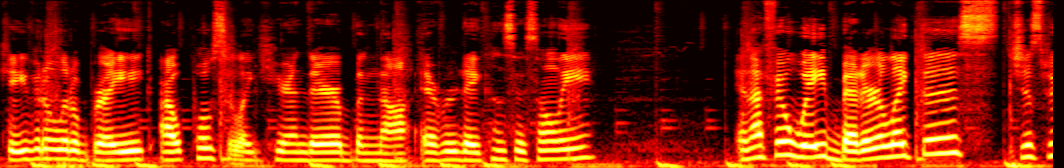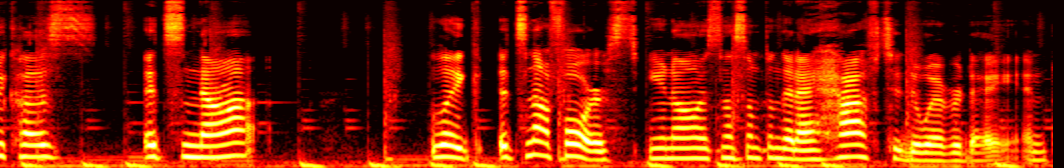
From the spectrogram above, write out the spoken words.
gave it a little break. I'll post it like here and there, but not every day consistently. And I feel way better like this just because it's not like it's not forced, you know, it's not something that I have to do every day. And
